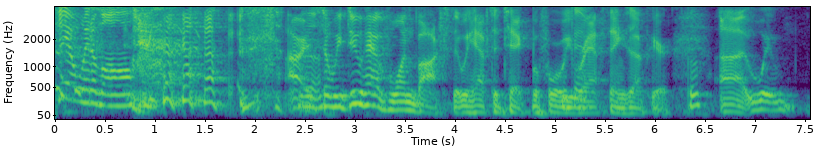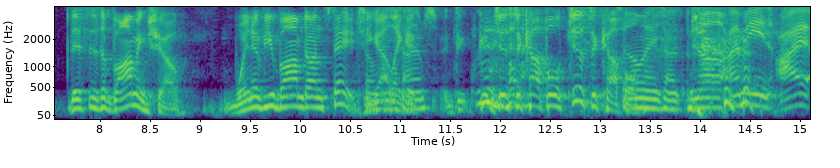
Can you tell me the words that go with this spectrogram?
Can't win them all. All right, so we do have one box that we have to tick before we Okay. wrap things up here. Uh, we, this is a bombing show. When have you bombed on stage? you got many like times. a d- just a couple, just a couple. So many times. No, I mean, I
